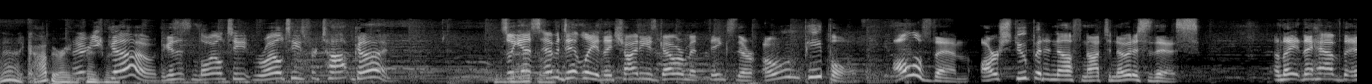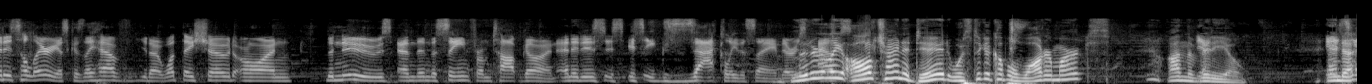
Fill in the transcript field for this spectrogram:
Yeah, copyright There you go. Because it's loyalty royalties for Top Gun. So yes, evidently the Chinese government thinks their own people, all of them, are stupid enough not to notice this. And they, they have the, it's hilarious because they have you know what they showed on the news and then the scene from Top Gun, and it is it's, it's exactly the same. There is Literally, absolute- all China did was stick a couple watermarks on the Yeah. video, and It's- uh,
